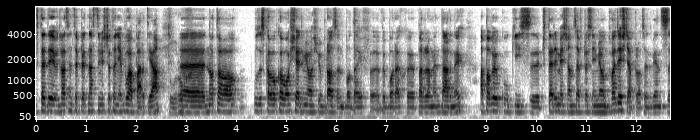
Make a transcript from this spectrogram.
wtedy w 2015 jeszcze to nie była partia, e, no to uzyskał około 7-8% bodaj w e, wyborach e, parlamentarnych, a Paweł Kukiz 4 miesiące wcześniej miał 20%, więc e,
